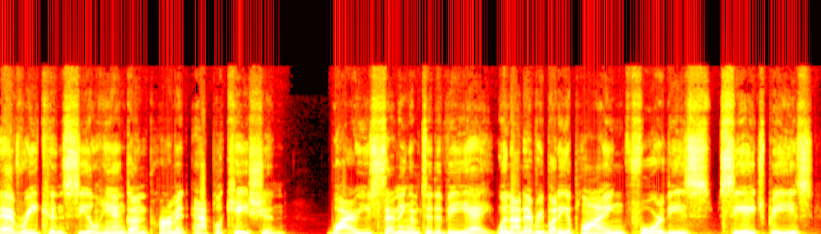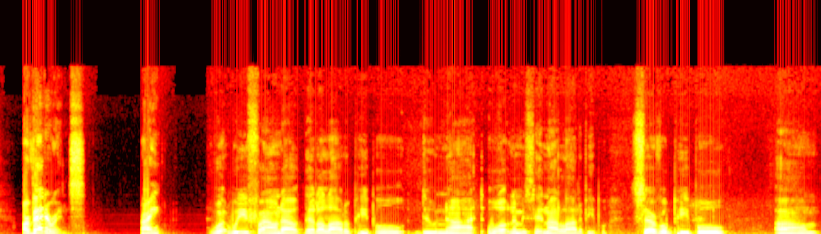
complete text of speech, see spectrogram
every conceal handgun permit application. Why are you sending them to the VA when not everybody applying for these CHPs are veterans, right? What we found out that a lot of people do not. Well, let me say not a lot of people. Several people um,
